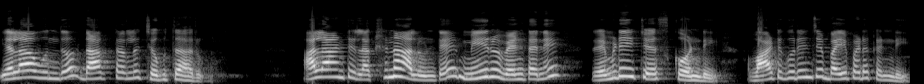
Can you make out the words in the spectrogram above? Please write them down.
ఎలా ఉందో డాక్టర్లు చెబుతారు. అలాంటి లక్షణాలుంటే మీరు వెంటనే రెమెడీ చేసుకోండి. వాటి గురించి భయపడకండి.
